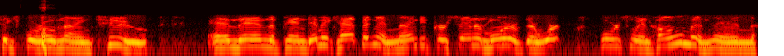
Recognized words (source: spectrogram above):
64092. And then the pandemic happened, and 90% or more of their workforce went home, and then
